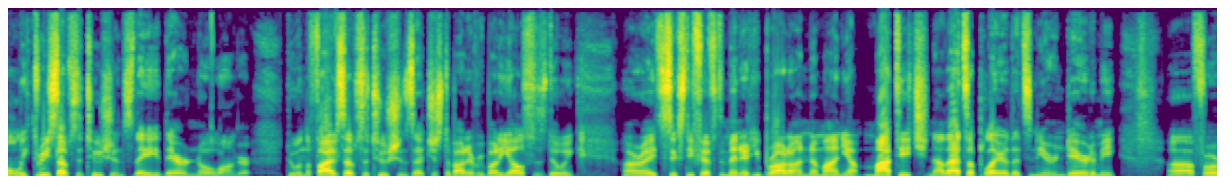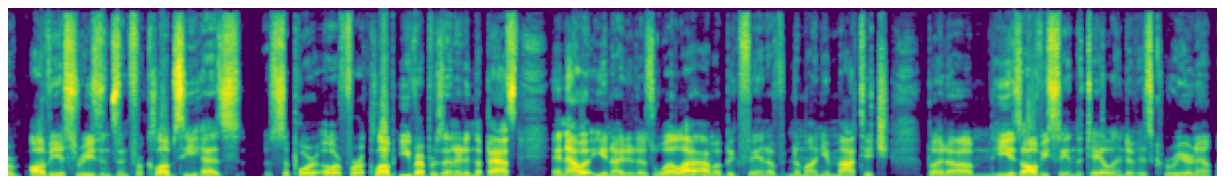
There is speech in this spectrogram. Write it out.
only three substitutions. They they're no longer doing the five substitutions that just about everybody else is doing. All right, 65th minute he brought on Nemanja Matic. Now that's a player that's near and dear to me, uh, for obvious reasons, and for clubs he has support or for a club he represented in the past and now at United as well. I, am a big fan of Nemanja Matic, but um, he is obviously in the tail end of his career now.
